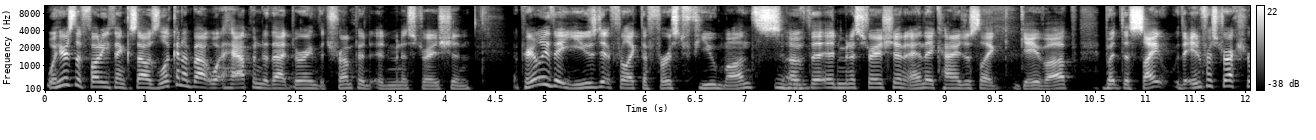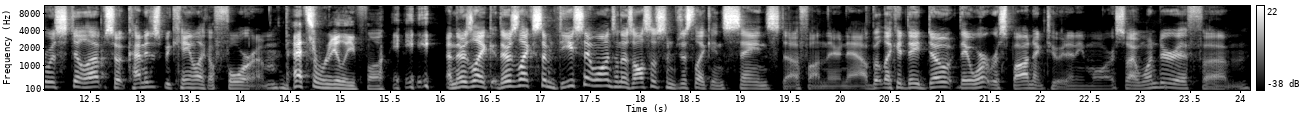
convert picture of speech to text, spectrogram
Well, here's the funny thing because I was looking about what happened to that during the Trump administration. Apparently, they used it for like the first few months of the administration and they kind of just like gave up. But the site, the infrastructure was still up. So it kind of just became like a forum. That's really funny. And there's like, there's like some decent ones and there's also some just like insane stuff on there now. But like they don't, they weren't responding to it anymore. So I wonder if, um,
